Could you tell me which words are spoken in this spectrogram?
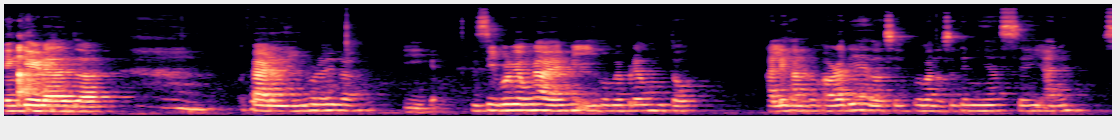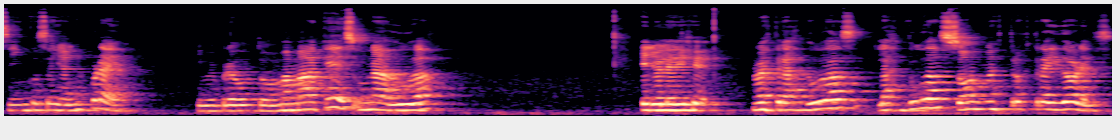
¿En qué grado Jardín, por ahí Sí, porque una vez mi hijo me preguntó, Alejandro, ahora tiene 12, pero cuando se tenía 6 años, 5 o 6 años por ahí, y me preguntó, mamá, ¿qué es una duda? Y yo le dije, nuestras dudas, las dudas son nuestros traidores.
